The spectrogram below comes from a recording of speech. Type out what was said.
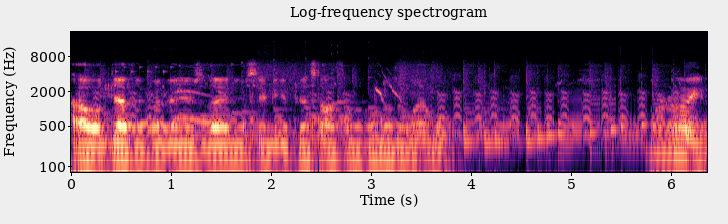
I will definitely put videos of that and you'll see me get pissed off on a whole nother level. Alright.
